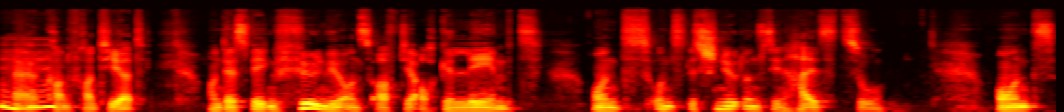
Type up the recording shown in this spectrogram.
äh, mhm. konfrontiert. Und deswegen fühlen wir uns oft ja auch gelähmt. Und uns, es schnürt uns den Hals zu. Und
